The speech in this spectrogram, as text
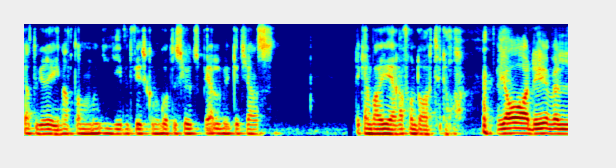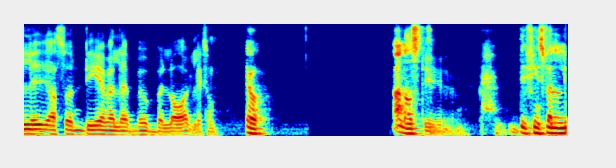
kategorin att de givetvis kommer gå till slutspel, vilket känns... Det kan variera från dag till dag. Ja, det är väl, alltså, det är väl ett bubbellag liksom. Jo. Annars, Det, det finns väl,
